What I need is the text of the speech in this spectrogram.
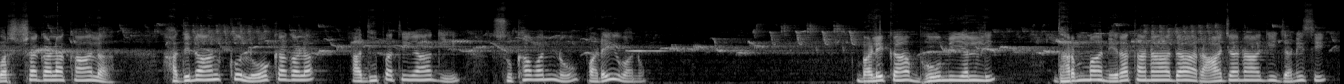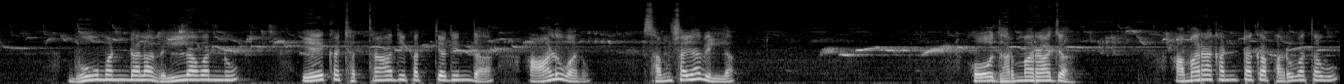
ವರ್ಷಗಳ ಕಾಲ ಹದಿನಾಲ್ಕು ಲೋಕಗಳ ಅಧಿಪತಿಯಾಗಿ ಸುಖವನ್ನು ಪಡೆಯುವನು. ಬಳಿಕ ಭೂಮಿಯಲ್ಲಿ ಧರ್ಮ ನಿರತನಾದ ರಾಜನಾಗಿ ಜನಿಸಿ ಭೂಮಂಡಲವೆಲ್ಲವನ್ನು ಏಕಛತ್ರಾಧಿಪತ್ಯದಿಂದ ಆಳುವನು. ಸಂಶಯವಿಲ್ಲ. ಓ ಧರ್ಮರಾಜ, ಅಮರಕಂಟಕ ಪರ್ವತವು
